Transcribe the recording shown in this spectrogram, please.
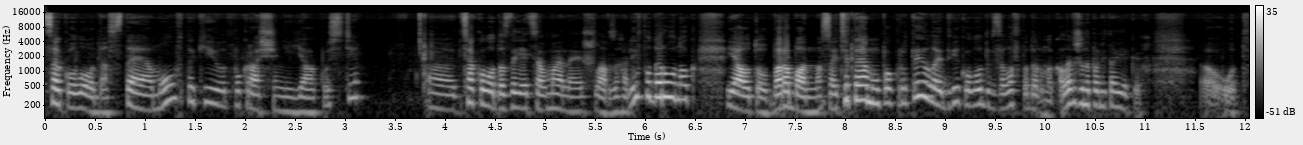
Це колода з тему в такій от покращеній якості. Е, Ця колода, здається, в мене йшла взагалі в подарунок. Я ото барабан на сайті тему покрутила і дві колоди взяла в подарунок, але вже не пам'ятаю яких. Е, От.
